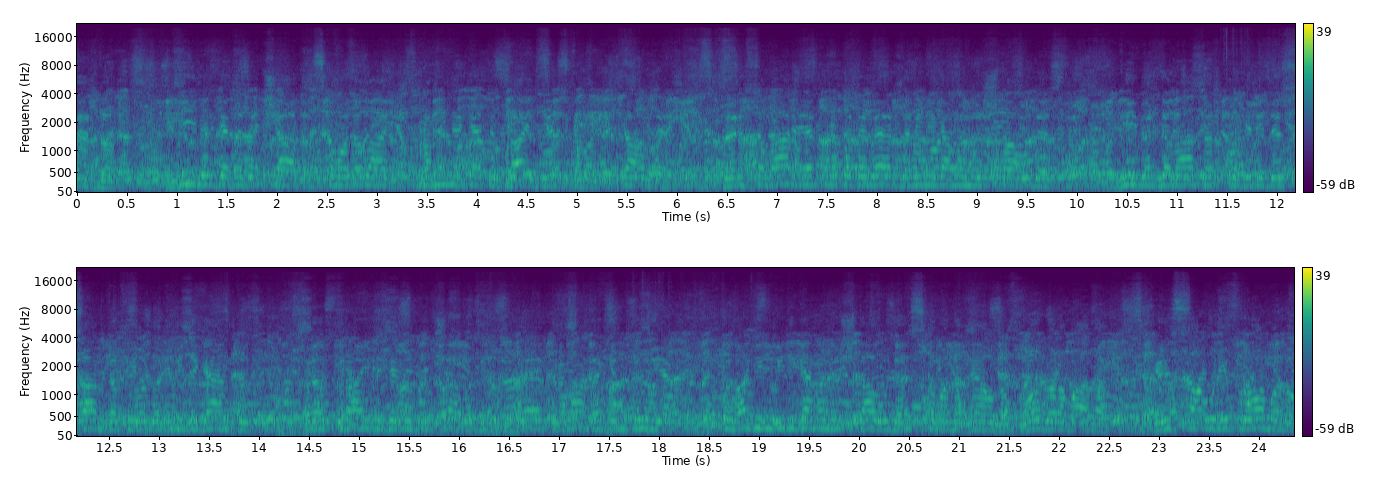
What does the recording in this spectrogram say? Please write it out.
verdo. Lidergebe zečada, skavadalaja, praminegete praeitė skavadačiaudė. Versalarė prapate verda, minigamon užtaudės. Liberdelater, orgelidės santa, fiodori videgantus. Rastraitė zečada, brevkramada gentūrija. Kulagin videgamon užtaudės, skavada eldas, logor гентурія, лагері відегамону штаудес, сковода елдо, флогоробада, гельсаурі промоно,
